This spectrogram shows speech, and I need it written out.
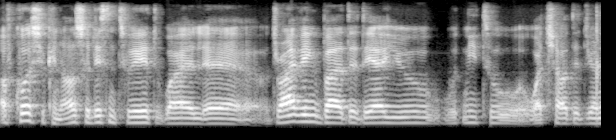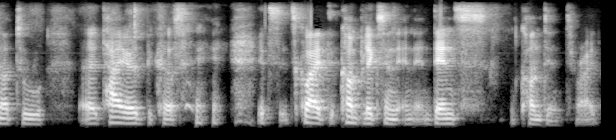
Of course, you can also listen to it while uh, driving, but there you would need to watch out that you're not too uh, tired because it's it's quite complex and, and, and dense content, right?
